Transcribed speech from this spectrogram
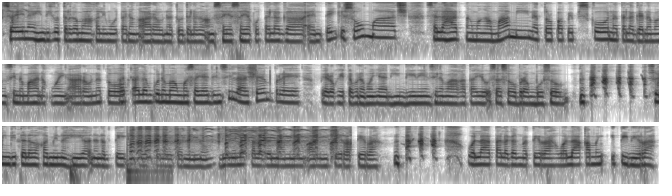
So ayun na, hindi ko talaga makakalimutan ang araw na to. Talagang ang saya-saya ko talaga. And thank you so much sa lahat ng mga mami na tropa peps ko na talaga namang sinamahan ako ngayong araw na to. At alam ko namang masaya din sila, syempre. Pero kita mo naman yan, hindi na yan sila makakatayo sa sobrang busog. So hindi talaga kami nahiya na nag-take out talaga kami no. Dinala talaga namin yung aming tira-tira. wala talagang natira, wala kaming itinira.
